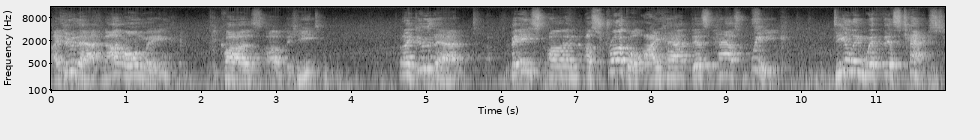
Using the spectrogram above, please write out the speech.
I do that not only because of the heat, but I do that based on a struggle I had this past week dealing with this text.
